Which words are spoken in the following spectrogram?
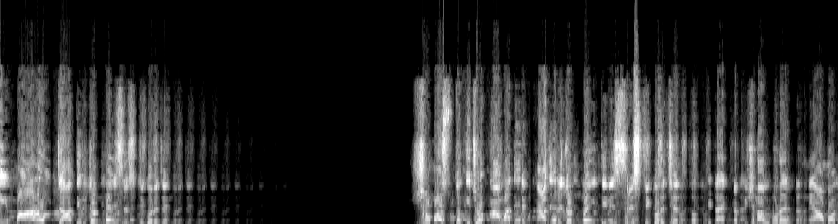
এই মানব জাতির জন্যই সৃষ্টি করেছেন। সমস্ত কিছু আমাদের কাজের জন্যই তিনি সৃষ্টি করেছেন। তো এটা একটা বিশাল বড় একটা নিয়ামত।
